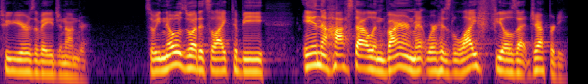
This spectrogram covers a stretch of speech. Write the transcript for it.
two years of age and under. So he knows what it's like to be in a hostile environment where his life feels at jeopardy.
